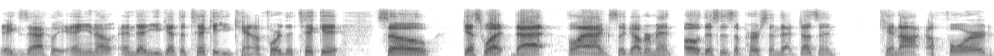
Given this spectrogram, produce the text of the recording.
Exactly, and you know, and then you get the ticket. You can't afford the ticket, so guess what? That flags the government. Oh, this is a person that doesn't cannot afford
